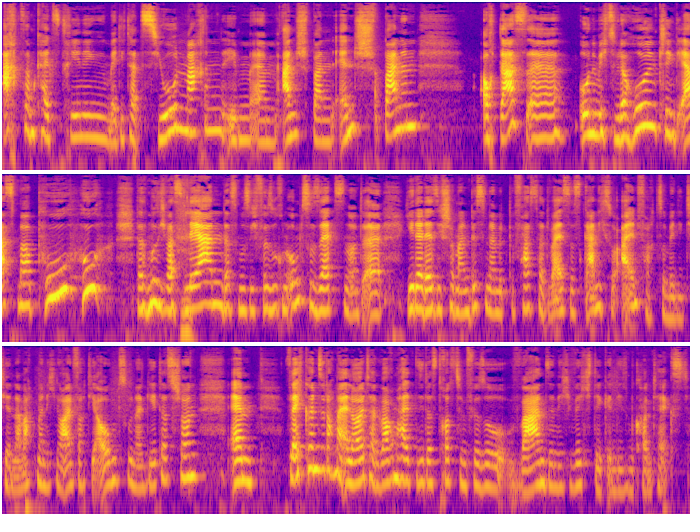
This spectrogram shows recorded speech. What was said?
Achtsamkeitstraining, Meditation machen, eben ähm, anspannen, entspannen. Auch das, äh, ohne mich zu wiederholen, klingt erstmal puh, huh, das muss ich was lernen, das muss ich versuchen umzusetzen. Und äh, jeder, der sich schon mal ein bisschen damit befasst hat, weiß, es ist gar nicht so einfach zu meditieren. Da macht man nicht nur einfach die Augen zu und dann geht das schon. Ähm, vielleicht können Sie doch mal erläutern, warum halten Sie das trotzdem für so wahnsinnig wichtig in diesem Kontext?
